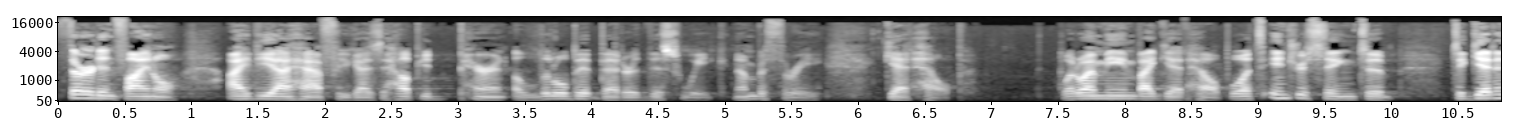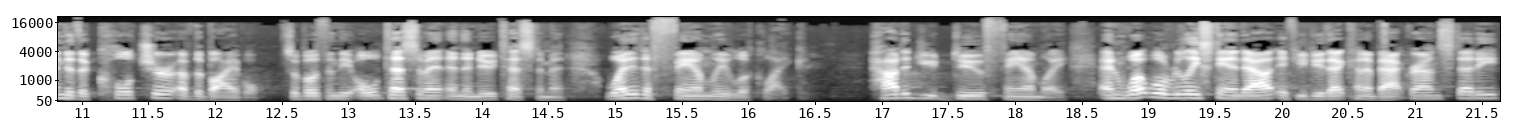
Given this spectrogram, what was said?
Third and final idea I have for you guys to help you parent a little bit better this week. Number three, get help. What do I mean by get help? Well, it's interesting to, to get into the culture of the Bible. So, both in the Old Testament and the New Testament, what did a family look like? How did you do family? And what will really stand out if you do that kind of background study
